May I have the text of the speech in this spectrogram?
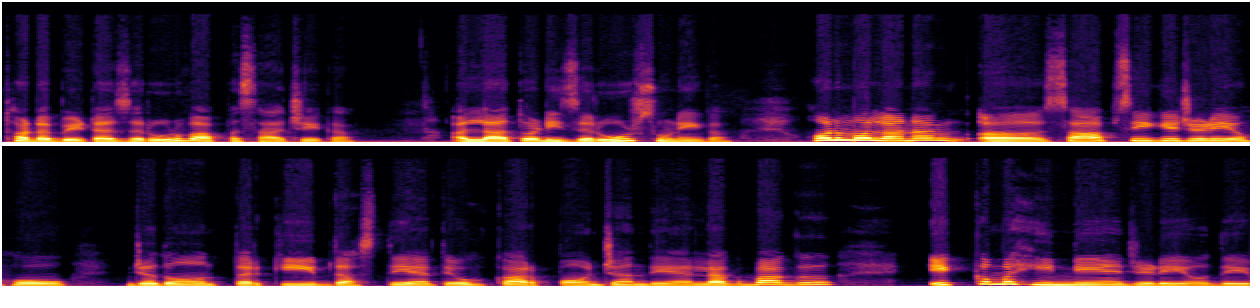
ਤੁਹਾਡਾ ਬੇਟਾ ਜ਼ਰੂਰ ਵਾਪਸ ਆ ਜਾਏਗਾ। ਅੱਲਾ ਤੁਹਾਡੀ ਜ਼ਰੂਰ ਸੁਣੇਗਾ। ਹੁਣ ਮੌਲਾਨਾ ਸਾਹਿਬ ਸੀਗੇ ਜਿਹੜੇ ਉਹ ਜਦੋਂ ਤਰਕੀਬ ਦੱਸਦੇ ਆ ਤੇ ਉਹ ਘਰ ਪਹੁੰਚ ਜਾਂਦੇ ਆ। ਲਗਭਗ 1 ਮਹੀਨੇ ਹੈ ਜਿਹੜੇ ਉਹਦੇ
